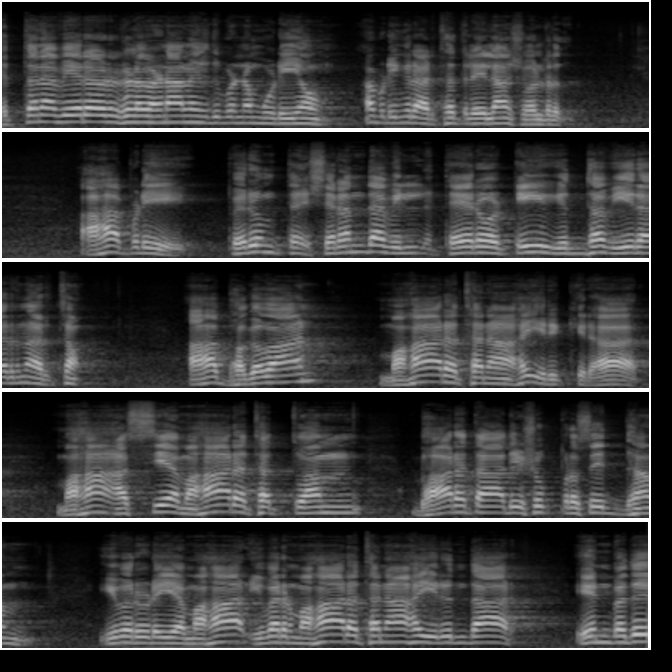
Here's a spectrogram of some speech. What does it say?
எத்தனை வீரர்களை வேணாலும் இது பண்ண முடியும் அப்படிங்கிற அர்த்தத்திலலாம் சொல்கிறது ஆக அப்படி பெரும் தே சிறந்த வில் தேரோட்டி யுத்த வீரர்னு அர்த்தம். ஆக பகவான் மகாரதனாக இருக்கிறார். மகா அஸ்ய மகாரதத்துவம் பாரதாதிஷு பிரசித்தம். இவருடைய மகா இவர் மகாரதனாக இருந்தார் என்பது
